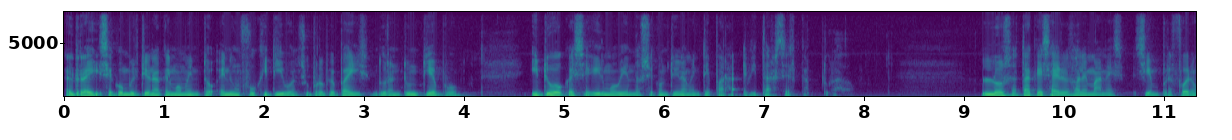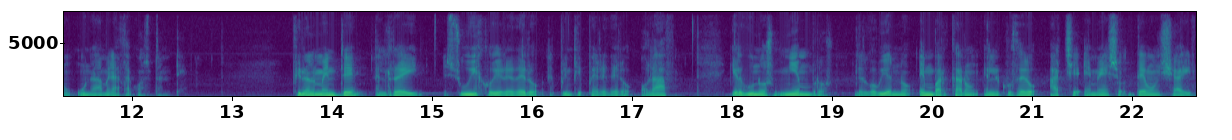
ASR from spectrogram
El rey se convirtió en aquel momento en un fugitivo en su propio país durante un tiempo y tuvo que seguir moviéndose continuamente para evitar ser capturado los ataques aéreos alemanes siempre fueron una amenaza constante. Finalmente, el rey, su hijo y heredero, el príncipe heredero Olaf, y algunos miembros del gobierno embarcaron en el crucero HMS Devonshire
